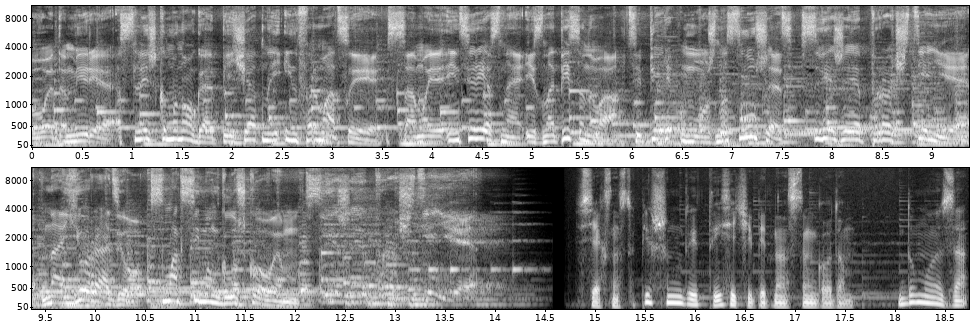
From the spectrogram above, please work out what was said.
В этом мире слишком много печатной информации. Самое интересное из написанного теперь можно слушать. Свежее прочтение на ее радио с Максимом Глушковым. Свежее прочтение. Всех с наступившим 2015 годом. Думаю, за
